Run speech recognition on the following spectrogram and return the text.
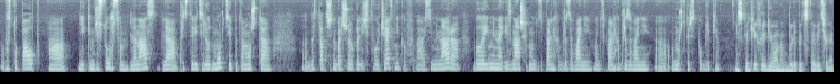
выступал неким ресурсом для нас, для представителей Удмуртии, потому что достаточно большое количество участников семинара было именно из наших муниципальных образований, муниципальных образований Удмуртской республики. Из каких регионов были представители?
